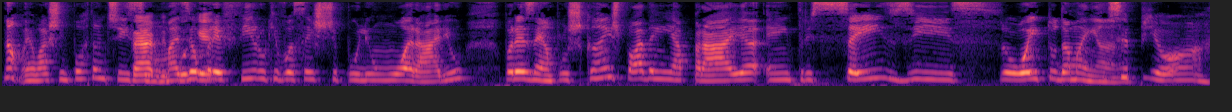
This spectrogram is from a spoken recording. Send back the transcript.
Não, eu acho importantíssimo, Sabe, mas porque- eu prefiro que você estipule um horário. Por exemplo, os cães podem ir à praia entre 6 e 8 da manhã. Isso é pior.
